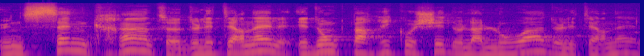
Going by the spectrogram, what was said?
une saine crainte de l'Éternel et donc par ricochet de la loi de l'Éternel?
